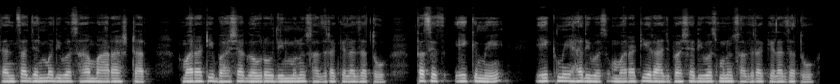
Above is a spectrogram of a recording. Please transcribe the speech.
त्यांचा जन्मदिवस हा महाराष्ट्रात मराठी भाषा गौरव दिन म्हणून साजरा केला जातो. तसेच एक मे एक मे हा दिवस मराठी राजभाषा दिवस म्हणून साजरा केला जातो.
